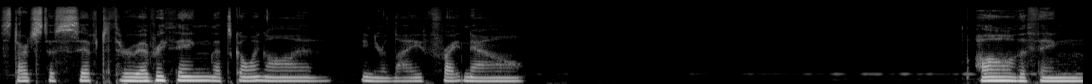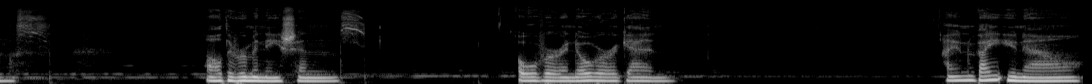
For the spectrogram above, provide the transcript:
starts to sift through everything that's going on in your life right now, all the things, all the ruminations over and over again, I invite you now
